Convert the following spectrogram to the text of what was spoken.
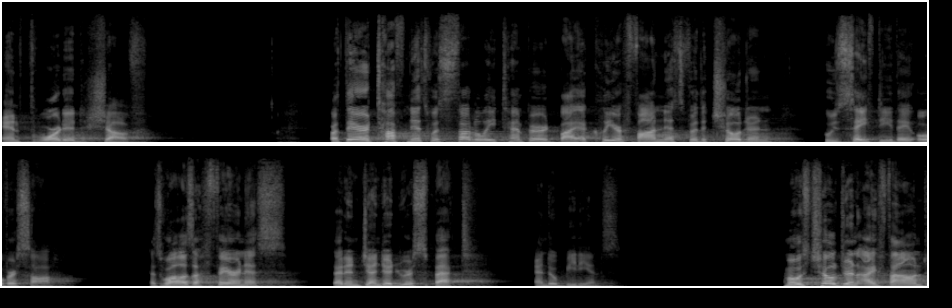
and thwarted shove. But their toughness was subtly tempered by a clear fondness for the children whose safety they oversaw, as well as a fairness that engendered respect and obedience. Most children, I found,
